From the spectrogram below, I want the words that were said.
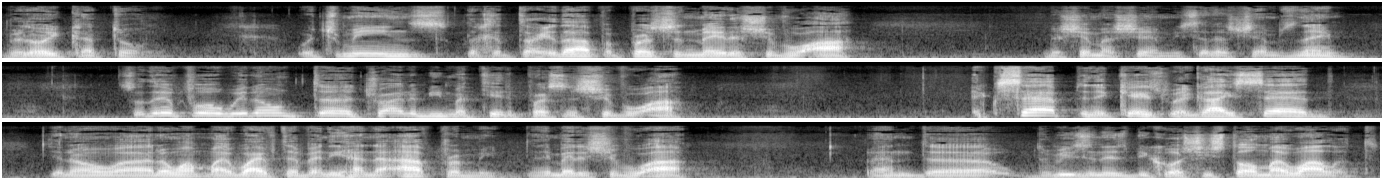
ולא הכתו. Which means, לכתחילה, if a person made a שבועה בשם Hashem, he said Hashem's name, so therefore, we don't uh, try to be matir person shivua, except in the case where a guy said, you know, uh, I don't want my wife to have any hana'ah from me. And they made a shivua. And uh, the reason is because she stole my wallet.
